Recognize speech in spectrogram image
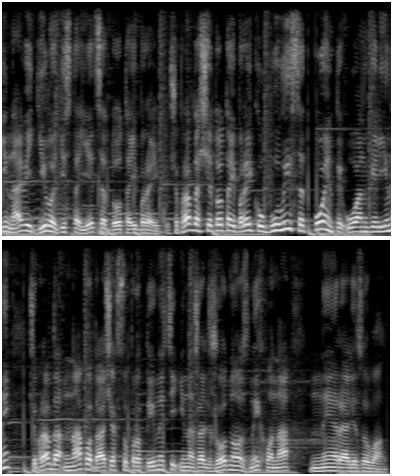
і навіть діло дістається до тайбрейку. Щоправда, ще до тайбрейку були сетпоінти у Ангеліни, щоправда, на подачах супротивниці, і, на жаль, жодного з них вона не реалізувала.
